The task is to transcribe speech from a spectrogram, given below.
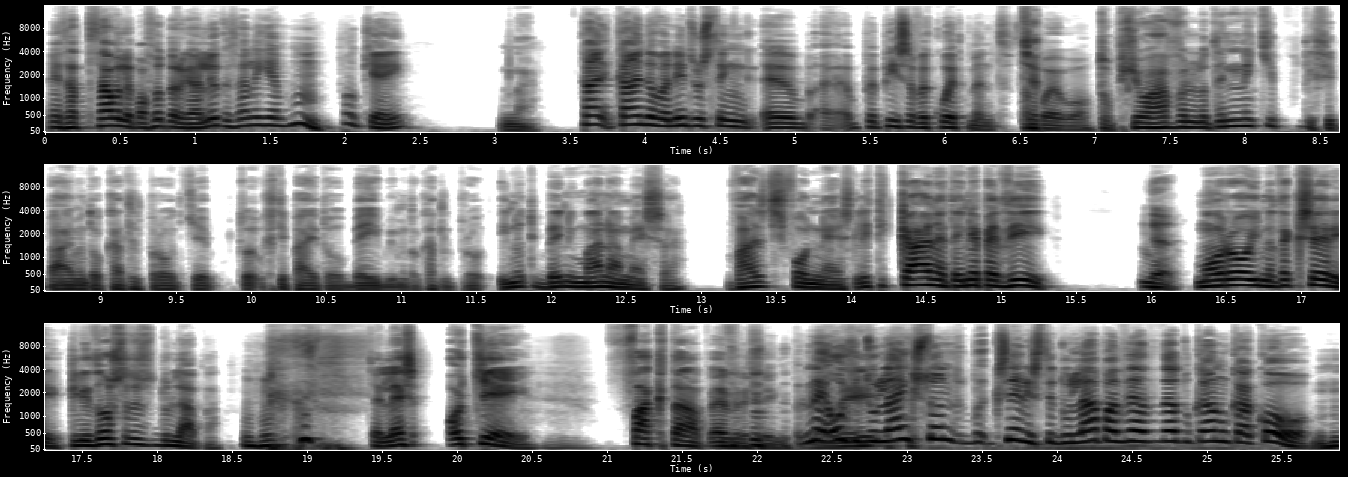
Ε, θα, θα βλέπω αυτό το εργαλείο και θα έλεγε «Μμ, οκ. Ναι. Ki- Kind of an interesting uh, piece of equipment, θα Και πω εγώ. Το πιο άβολο δεν είναι εκεί που τη χτυπάει με το Cattle Prod και το, χτυπάει το baby με το Cattle Prod. Είναι ότι μπαίνει η μάνα μέσα, βάζει τις φωνές, λέει τι κάνετε, είναι παιδί. ναι. Μωρό είναι, δεν ξέρει. Κλειδώστε το στην ντουλάπα. Και λες, οκ. Fucked up everything. Ναι, Δηλαδή, όχι, τουλάχιστον ξέρεις, στην ντουλάπα δεν δεν θα του κάνουν κακό. μμμ.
